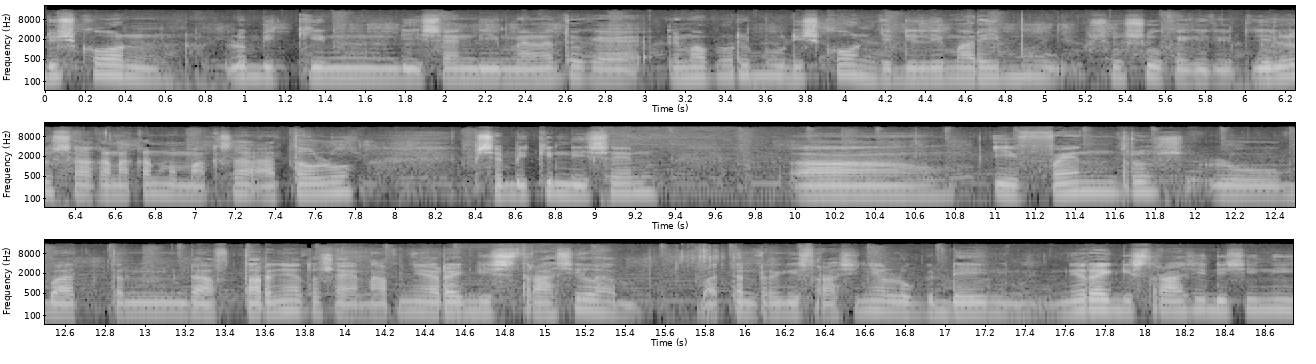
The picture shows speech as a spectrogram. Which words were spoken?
diskon. Lu bikin desain di emailnya tuh kayak 50 ribu diskon jadi 5 ribu susu kayak gitu jadi lu seakan-akan memaksa atau lu bisa bikin desain uh, event terus lu button daftarnya atau sign upnya registrasi lah. Button registrasinya lu gedein. Ini registrasi di sini.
